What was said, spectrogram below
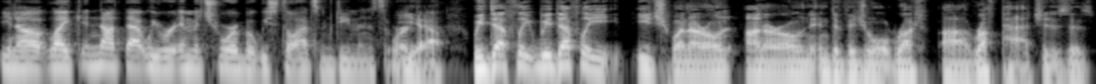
You know, like not that we were immature, but we still had some demons to work yeah, out. we definitely we definitely each went our own on our own individual rough uh, rough patches is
